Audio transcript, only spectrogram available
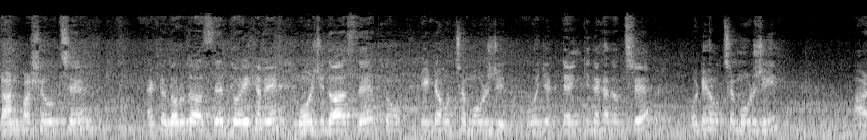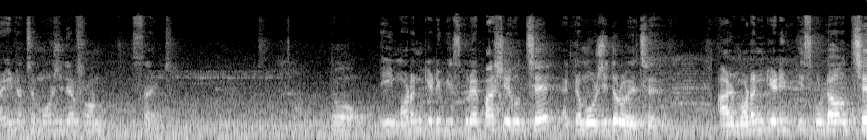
ডান পাশে হচ্ছে একটা দরজা আছে। তো এখানে মসজিদও আছে। তো এটা হচ্ছে মসজিদ। ওই যে ট্যাঙ্কি দেখা যাচ্ছে, ওইটা হচ্ছে মসজিদ। আর এটা হচ্ছে মসজিদের ফ্রন্ট সাইড। তো এই মডার্ন ক্রিয়েটিভ স্কুলের পাশে হচ্ছে একটা মসজিদও রয়েছে। আর মডার্ন ক্রিয়েটিভ স্কুলটা হচ্ছে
